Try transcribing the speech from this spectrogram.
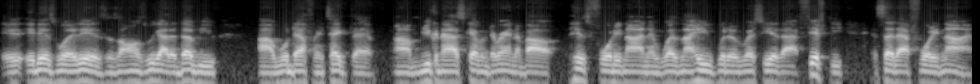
it, it is what it is. As long as we got a W, uh, we'll definitely take that. Um, you can ask Kevin Durant about his 49 and whether or not he would have wished he that 50 instead of that 49.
